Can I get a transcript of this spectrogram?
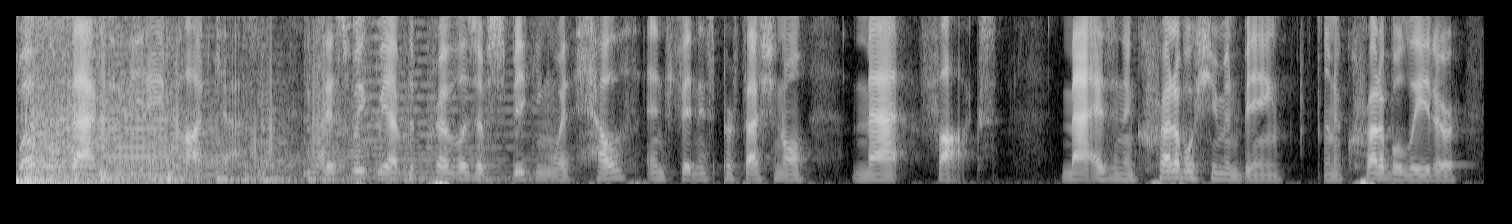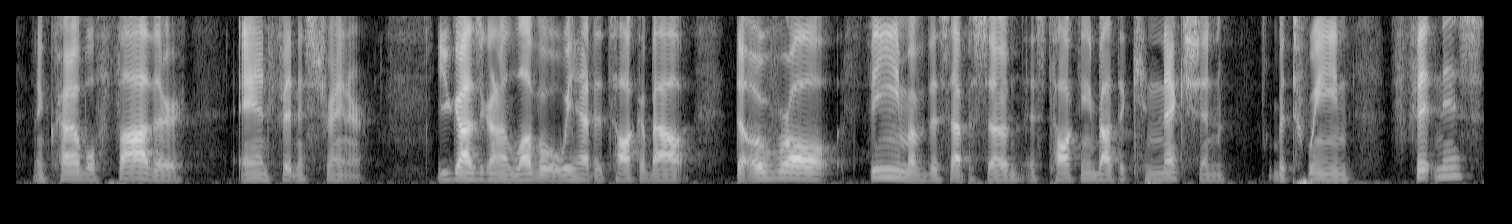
Welcome back to the AIM podcast. This week, we have the privilege of speaking with health and fitness professional Matt Fox. Matt is an incredible human being, an incredible leader, an incredible father, and fitness trainer. You guys are going to love what we had to talk about. The overall theme of this episode is talking about the connection between fitness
